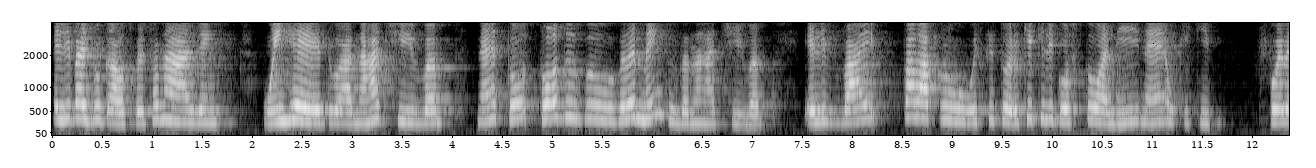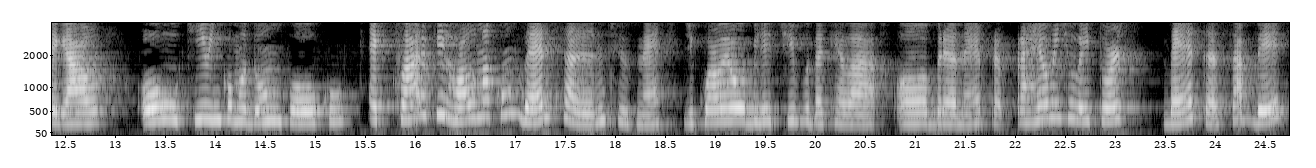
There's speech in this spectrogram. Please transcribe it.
Ele vai julgar os personagens, o enredo, a narrativa, né? To todos os elementos da narrativa. Ele vai falar para o escritor o que, que ele gostou ali, né? O que, que foi legal, ou o que o incomodou um pouco. É claro que rola uma conversa antes, né? De qual é o objetivo daquela obra, né? Para realmente o leitor beta saber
